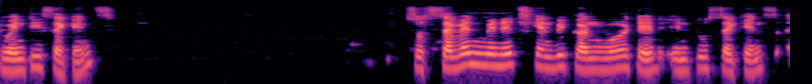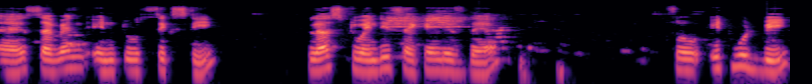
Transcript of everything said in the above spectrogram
20 seconds. So 7 minutes can be converted into seconds as 7 into 60 plus 20 second is there. So it would be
